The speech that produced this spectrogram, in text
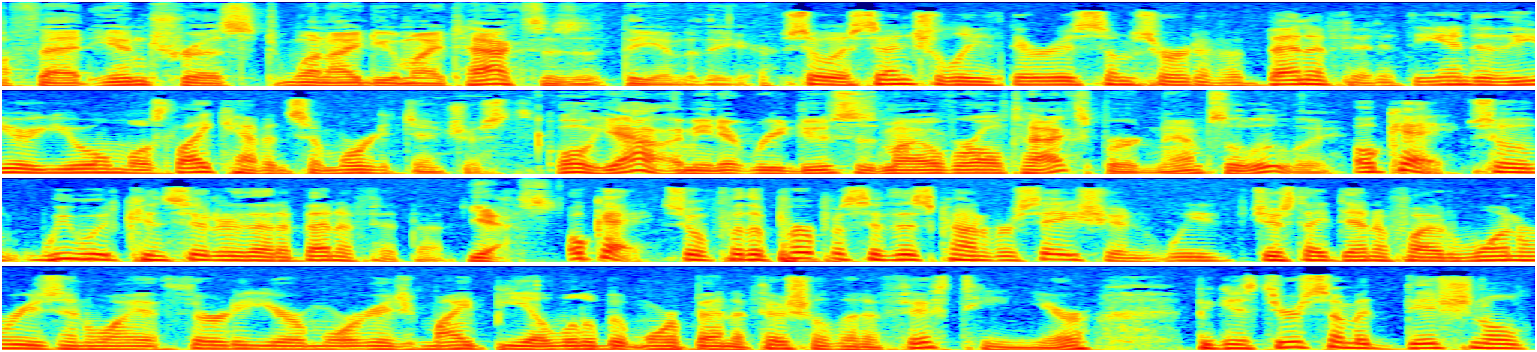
off that interest when I do my taxes at the end of the year. So essentially, there is some sort of a benefit. At the end of the year, you almost like having some mortgage interest. Oh, yeah. I mean, it reduces my overall tax burden. Absolutely. Okay, so we would consider that a benefit then? Yes. Okay, so for the purpose of this conversation, we've just identified one reason why a 30 year mortgage might be a little bit more beneficial than a 15 year, because there's some additional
